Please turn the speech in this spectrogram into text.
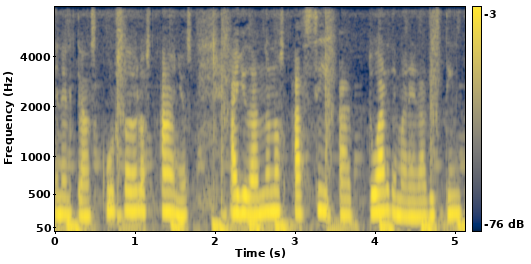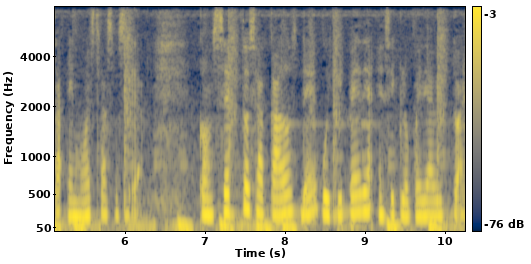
en el transcurso de los años, ayudándonos así actuar de manera distinta en nuestra sociedad. Conceptos sacados de Wikipedia Enciclopedia Virtual.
